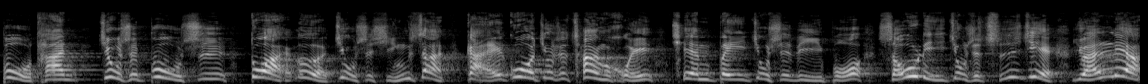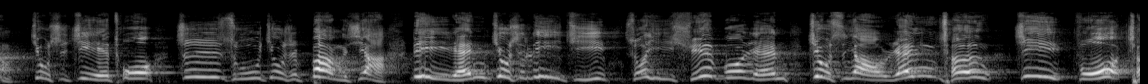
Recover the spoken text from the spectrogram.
不贪就是布施。断恶就是行善，改过就是忏悔，谦卑就是礼佛，守礼就是持戒，原谅就是解脱，知足就是放下，利人就是利己。所以学佛人就是要人成即佛成。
